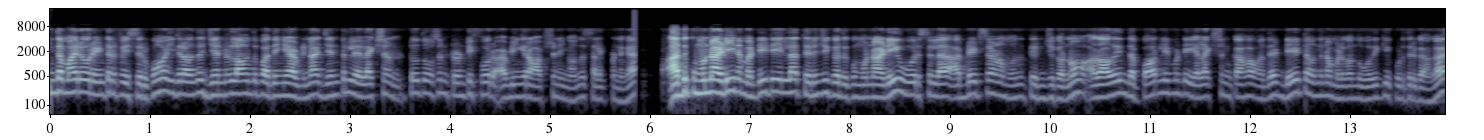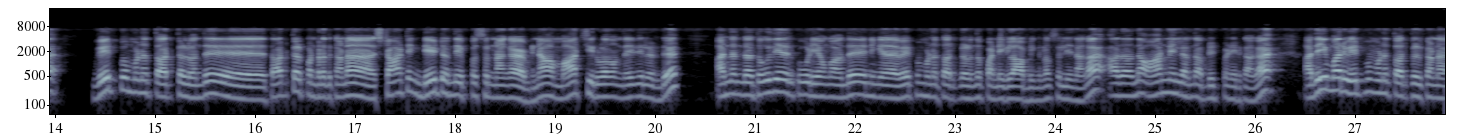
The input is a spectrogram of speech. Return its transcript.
இந்த மாதிரி ஒரு இன்டர்ஃபேஸ் இருக்கும். இதில் வந்து ஜென்ரலாக வந்து பார்த்தீங்க அப்படின்னா general election two thousand twenty four அப்படிங்கிற ஆப்ஷன் நீங்கள் வந்து செலக்ட் பண்ணுங்க. அதுக்கு முன்னாடி நம்ம டீட்டெயிலாக தெரிஞ்சுக்கிறதுக்கு முன்னாடி ஒரு சில அப்டேட்ஸ்லாம் நம்ம வந்து தெரிஞ்சுக்கணும். அதாவது இந்த பார்லிமெண்ட் எலெக்ஷனுக்காக வந்து டேட்டை வந்து நம்மளுக்கு வந்து ஒதுக்கி கொடுத்துருக்காங்க. வேட்புமனு தாட்கள் வந்து தாட்கள் பண்ணுறதுக்கான ஸ்டார்டிங் டேட் வந்து எப்போ சொன்னாங்க அப்படின்னா மார்ச் இருபதாம் தேதியிலேருந்து அந்தந்த தொகுதியில் இருக்கக்கூடியவங்க வந்து நீங்கள் வேட்புமனு தாட்கள் வந்து பண்ணிக்கலாம் அப்படிங்கிற சொல்லியிருந்தாங்க. அதை வந்து ஆன்லைனில் வந்து அப்டேட் பண்ணியிருக்காங்க. அதே மாதிரி வேட்புமனு தாக்கலுக்கான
